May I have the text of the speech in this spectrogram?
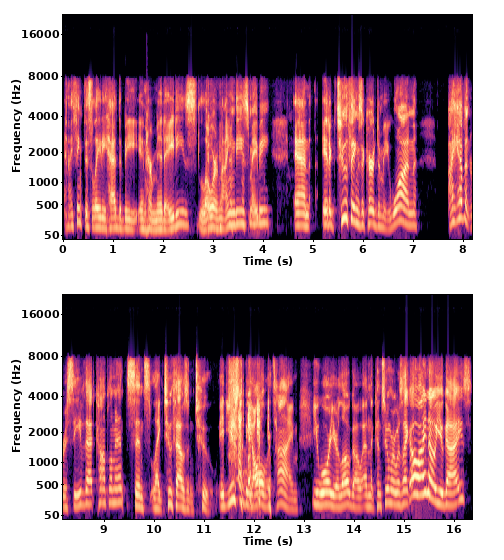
And I think this lady had to be in her mid 80s, lower 90s, maybe. And it two things occurred to me. One, I haven't received that compliment since like 2002. It used to be all the time you wore your logo, and the consumer was like, "Oh, I know you guys,"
